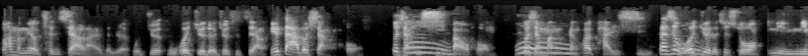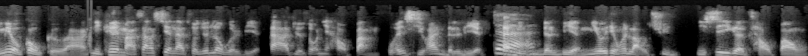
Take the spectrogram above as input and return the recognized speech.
他们没有撑下来的人，我觉得我会觉得就是这样，因为大家都想红。都想一戏爆红，都想马赶快拍戏，但是我会觉得是说你你没有够格啊，你可以马上现在出来就露个脸，大家觉得说你好棒，我很喜欢你的脸，但你你的脸你有一天会老去，你是一个草包。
